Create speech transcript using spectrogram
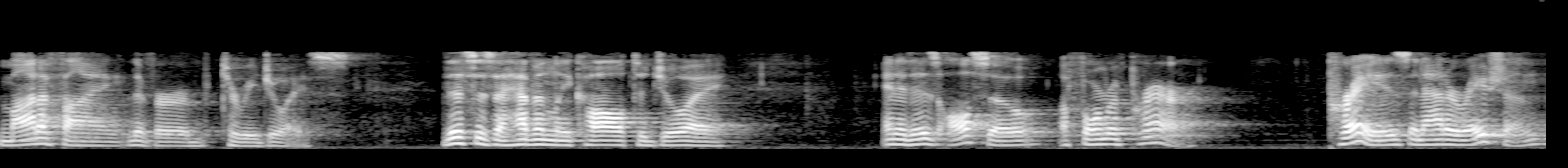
modifying the verb to rejoice. This is a heavenly call to joy, and it is also a form of prayer. Praise and adoration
